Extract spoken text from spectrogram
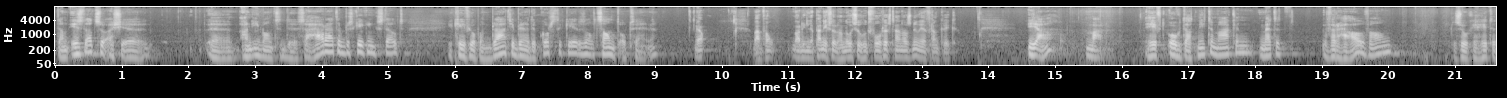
dan is dat zoals je uh, aan iemand de Sahara ter beschikking stelt. Ik geef je op een blaadje, binnen de kortste keren zal het zand op zijn. Hè? Ja, maar van Marine Le Pen heeft er nog nooit zo goed voorgestaan als nu in Frankrijk. Ja, maar heeft ook dat niet te maken met het verhaal van de zogeheten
